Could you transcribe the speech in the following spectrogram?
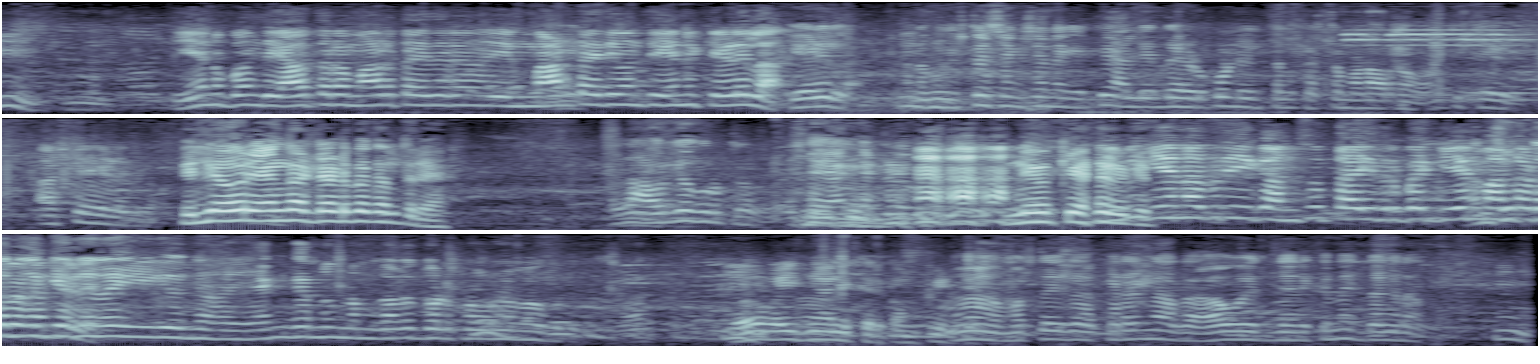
ಹ್ಮ್. ಏನು ಬಂದು ಯಾವ ತರ ಮಾಡ್ತಾ ಇದಾರೆ ಹಿಂಗ್ ಮಾಡ್ತಾ ಇದೀವಿ ಅಂತ ಏನು ಕೇಳಿಲ್ಲ. ಕೇಳಿಲ್ಲ. ನಮ್ಗೆ ಇಷ್ಟ ಸೆಂಕ್ಷನ್ ಆಗೈತಿ ಅಲ್ಲಿಂದ ಹಿಡ್ಕೊಂಡು ಇಲ್ಲಿ ತನಕ ಕಷ್ಟ ಮಾಡೋರು ನಾವು ಅಂತ ಕೇಳಿ ಅಷ್ಟೇ ಹೇಳಿದ್ರು. ಇಲ್ಲಿ ಅವ್ರು ಹೆಂಗ್ ಅಡ್ಡಾಡ್ಬೇಕಂತ್ರಿ? ಅವ್ರಿಗೆ ನೀವು ಕೇಳಿ ಏನಾದ್ರೂ ಈಗ ಅನ್ಸುತ್ತಾ ಇದ್ರ ಬಗ್ಗೆ ಏನ್ ಮಾತಾಡ್ಬೇಕು ಈಗ ಹೆಂಗೆ ಅನ್ನೋದು ನಮ್ಗೆ ಅದು ದೊಡ್ಡ ಪ್ರಾಬ್ಲಮ್ ಆಗ್ಬಿಡುತ್ತೆ. ವೈಜ್ಞಾನಿಕರು ಕಂಪ್ಲೀಟ್ ಹಾಂ ಮತ್ತೆ ಇದು ಕರೆನ ಅದ ಅವೈಜ್ಞಾನಿಕನ ಇದ್ದಂಗೆ ಹ್ಮ್.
